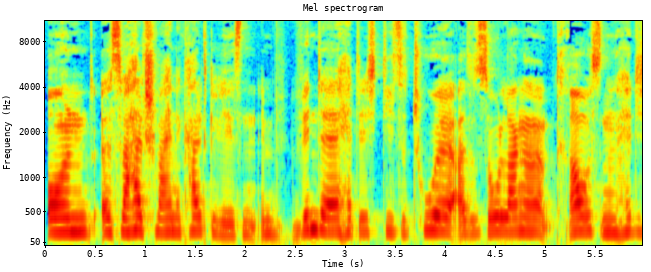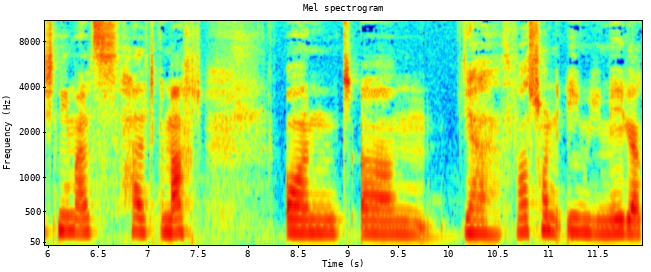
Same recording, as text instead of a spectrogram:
Und es war halt schweinekalt gewesen. Im Winter hätte ich diese Tour, also so lange draußen, hätte ich niemals halt gemacht. Und ähm, ja, es war schon irgendwie mega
